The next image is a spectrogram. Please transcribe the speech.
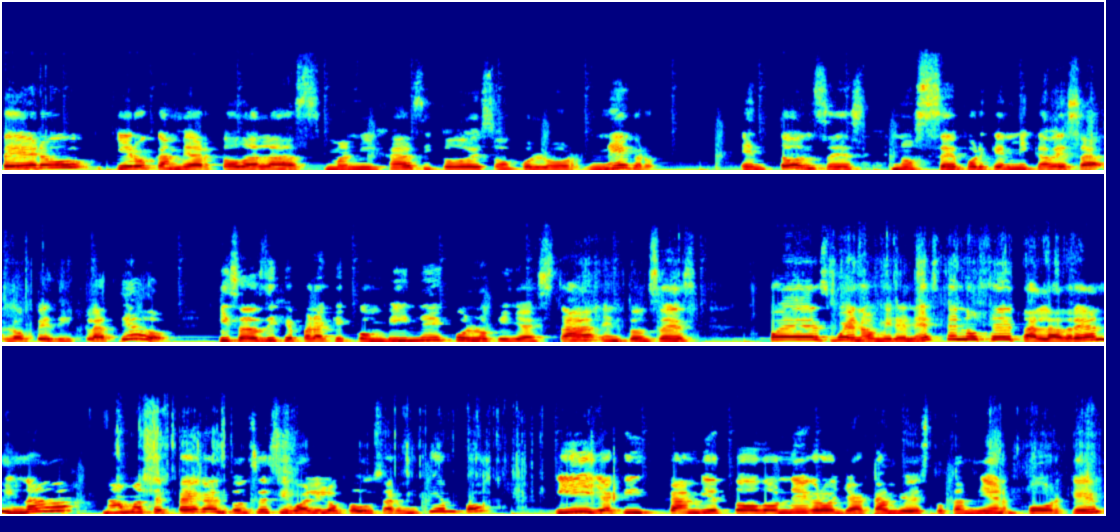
Pero quiero cambiar todas las manijas y todo eso color negro. Entonces, no sé por qué en mi cabeza lo pedí plateado. Quizás dije para que combine con lo que ya está. Entonces, pues bueno, miren, este no se taladrea ni nada, nada más se pega, entonces igual y lo puedo usar un tiempo. Y ya que cambie todo negro, ya cambio esto también porque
